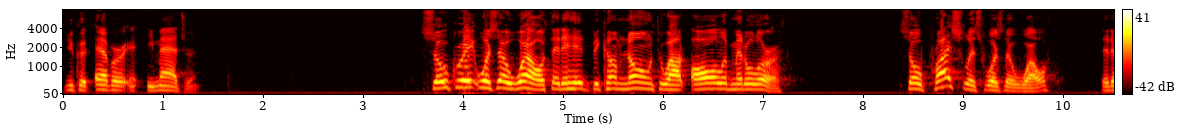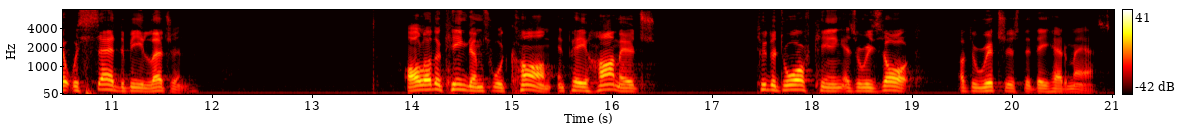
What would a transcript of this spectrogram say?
you could ever imagine. So great was their wealth that it had become known throughout all of Middle Earth. So priceless was their wealth that it was said to be legend. All other kingdoms would come and pay homage to the dwarf king as a result of the riches that they had amassed.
